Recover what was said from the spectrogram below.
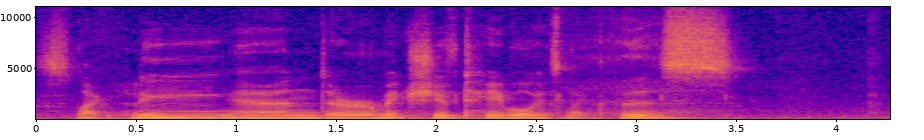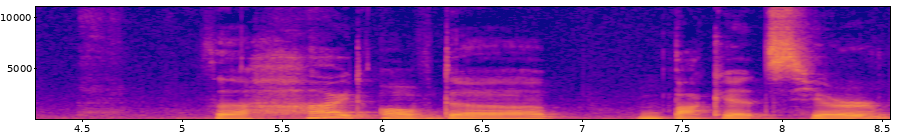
Slightly. And the makeshift table is like this. The height of the buckets here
